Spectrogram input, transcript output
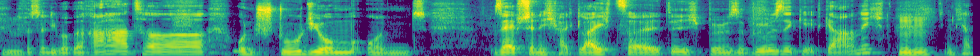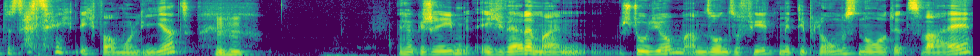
ich wirst ja lieber Berater und Studium und Selbstständigkeit gleichzeitig, böse, böse geht gar nicht. Und ich habe das tatsächlich formuliert. Ich habe geschrieben, ich werde mein Studium am so und so viel mit Diplomsnote 2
